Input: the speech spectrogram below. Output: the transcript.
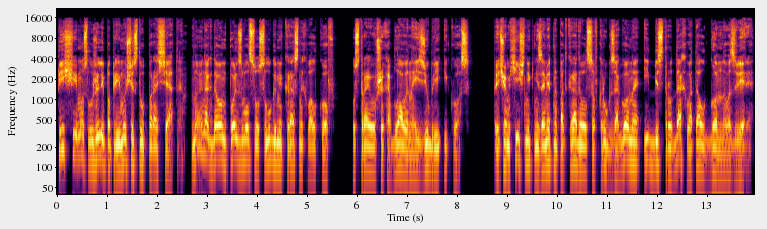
Пищей ему служили по преимуществу поросята, но иногда он пользовался услугами красных волков, устраивавших облавы на изюбри и коз. Причем хищник незаметно подкрадывался в круг загона и без труда хватал гонного зверя.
